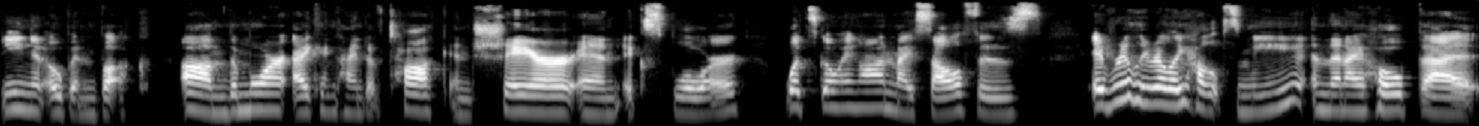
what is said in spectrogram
being an open book um, the more I can kind of talk and share and explore what's going on myself is it really really helps me. And then I hope that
